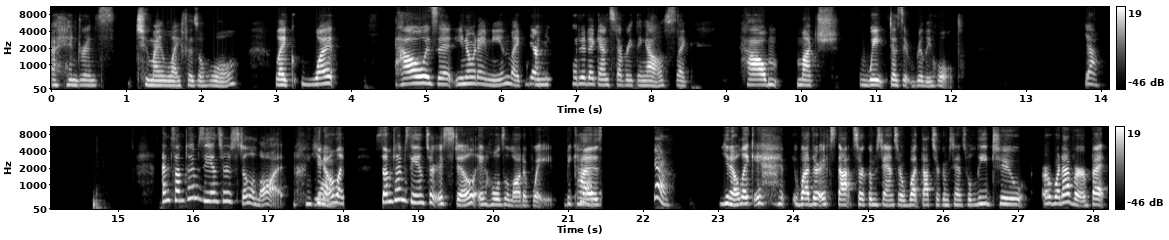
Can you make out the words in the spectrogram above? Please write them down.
a hindrance to my life as a whole? Like, what, how is it, you know what I mean? Like, Yeah. when you put it against everything else, like, how much weight does it really hold? And sometimes the answer is still a lot. You Yeah. know, like sometimes the answer is still it holds a lot of weight because Yeah. you know, like whether it's that circumstance or what that circumstance will lead to or whatever, but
